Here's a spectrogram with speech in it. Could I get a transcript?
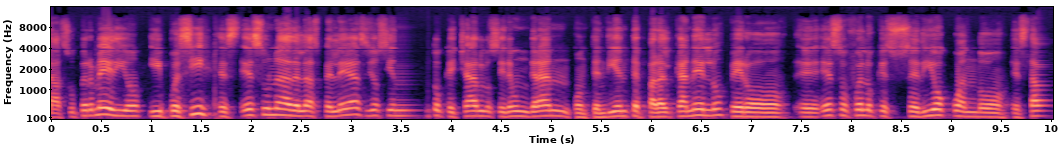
a supermedio y pues sí, es, es una de las peleas, yo siento que Charlo se sería un gran contendiente para el Canelo, pero eh, eso fue lo que sucedió cuando estaba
